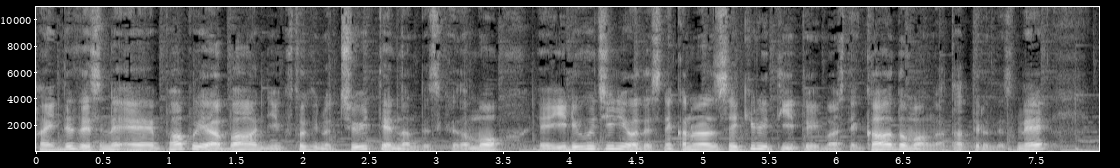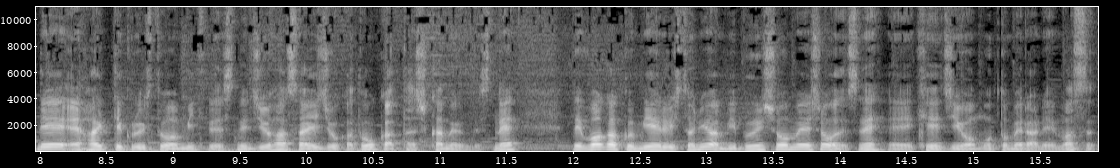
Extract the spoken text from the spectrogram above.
はい。でですね、えー、パブやバーに行く時の注意点なんですけれども、えー、入り口にはですね、必ずセキュリティといいまして、ガードマンが立ってるんですね。で、入ってくる人を見てですね、18歳以上かどうか確かめるんですね。で、若く見える人には身分証明書をですね、えー、掲示を求められます。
